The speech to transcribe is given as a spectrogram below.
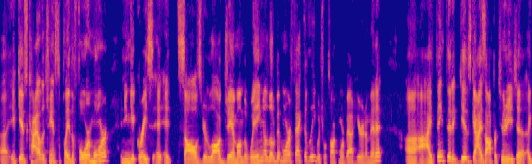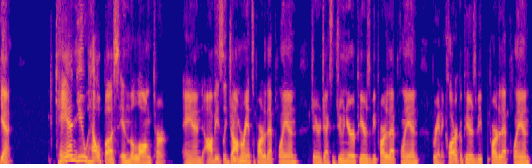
uh, it gives Kyle the chance to play the four more, and you can get Grace. It, it solves your log jam on the wing a little bit more effectively, which we'll talk more about here in a minute. Uh, I think that it gives guys opportunity to again. Can you help us in the long term? And obviously, Ja mm-hmm. Morant's a part of that plan. Jaren Jackson Jr. appears to be part of that plan. Brandon Clarke appears to be part of that plan.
